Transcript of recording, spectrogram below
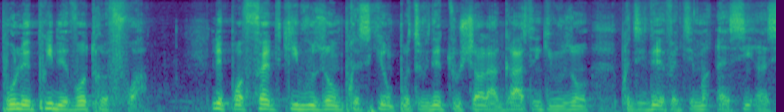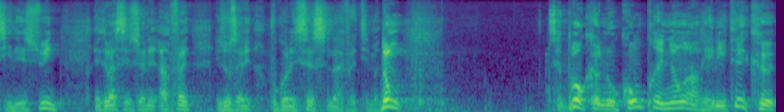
pour le prix de votre foi. Les prophètes qui vous ont prescrit, ont précisé touchant la grâce et qui vous ont précisé effectivement ainsi, ainsi de suite. Et en fait, ils ont vous connaissez cela effectivement. Donc, c'est pour que nous comprenions en réalité que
